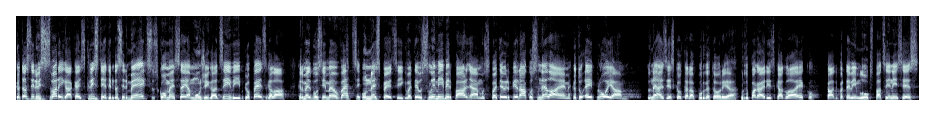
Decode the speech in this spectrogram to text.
ka tas ir vissvarīgākais kristietim, tas ir mērķis, uz ko mēs ejam, mūžīgā dzīvība. Jo pēcgalā, kad mēs būsim jau veci un nespēcīgi, vai tev slimība ir pārņēmusi, vai tev ir pienākusi nelaime, ka tu ej projām, tu neaizies kaut kādā purgatorijā, kur tu pagaidīsi kādu laiku, kādi par tevīm lūgs pacīnīsies.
